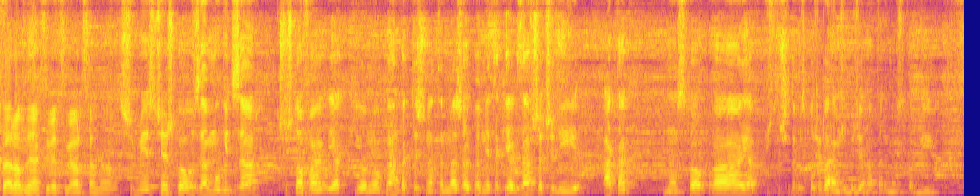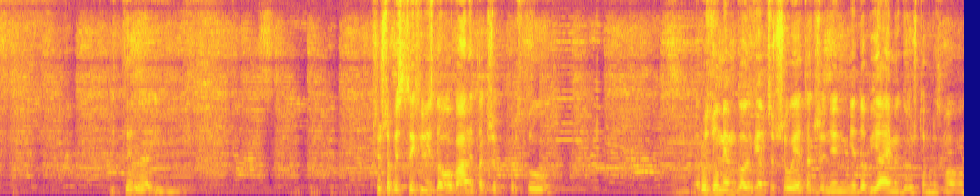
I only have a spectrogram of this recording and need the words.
klarownej akcji więcej miał Arsenal. Czy mi jest ciężko zamówić za Krzysztofa, jaki on miał plan taktyczny na ten mecz, ale pewnie taki jak zawsze, czyli atak non-stop, a ja po prostu się tego spodziewałem, że będzie atak non-stop i, i tyle. I... Krzysztof jest w tej chwili zdołowany, także po prostu rozumiem go i wiem co czuje, także nie, nie dobijajmy go już tą rozmową.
